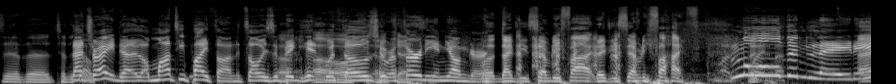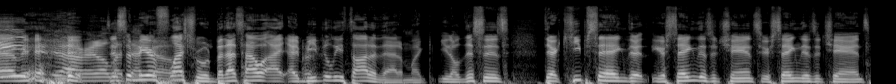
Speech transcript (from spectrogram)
to the to the. That's joke. right. Uh, Monty Python. It's always a big hit oh, with those who are 30 and younger. Well, 1975, 1975. Golden lady. I mean, Yeah, all right, I'll just a mere go. flesh wound, but that's how I, I immediately thought of that. I'm like, you know, this is they keep saying that you're saying there's a chance, you're saying there's a chance,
